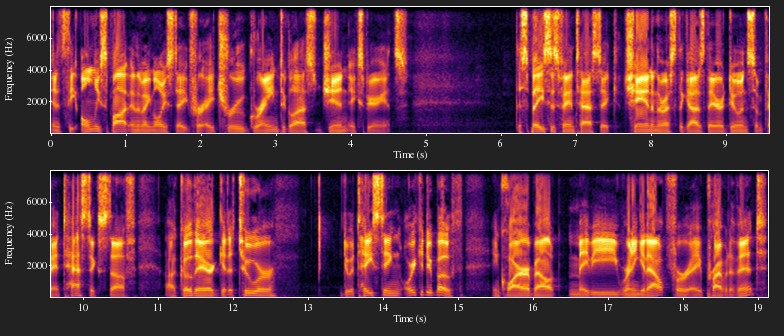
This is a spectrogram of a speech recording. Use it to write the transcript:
and it's the only spot in the Magnolia State for a true grain to glass gin experience. The space is fantastic. Chan and the rest of the guys there are doing some fantastic stuff. Uh, go there, get a tour, do a tasting, or you could do both. Inquire about maybe renting it out for a private event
